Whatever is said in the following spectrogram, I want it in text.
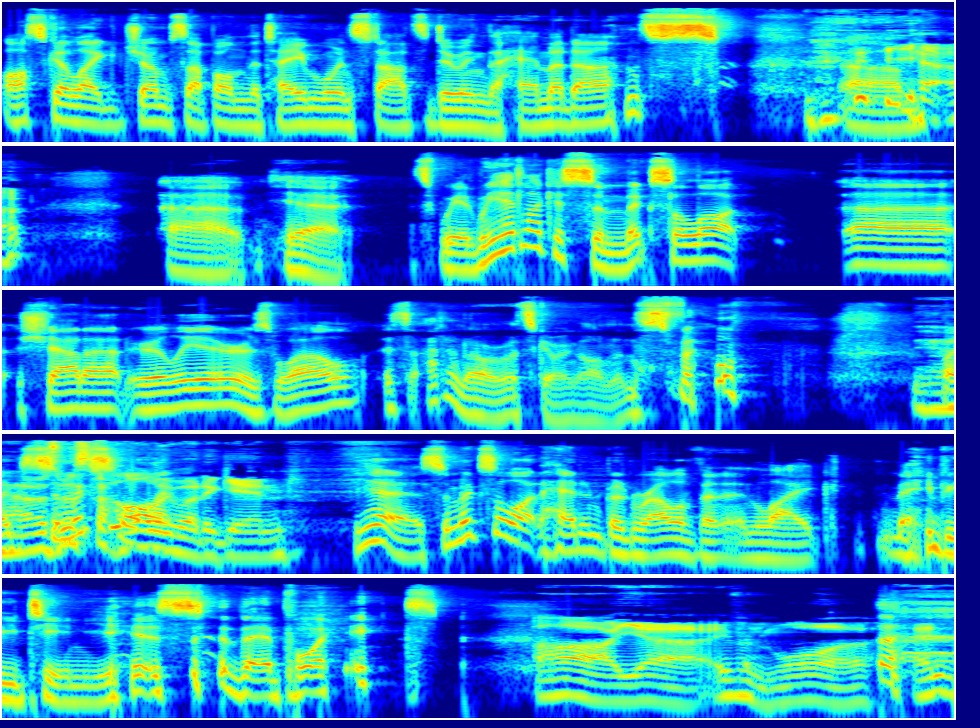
Oscar like jumps up on the table and starts doing the hammer dance. Um, yeah. uh, yeah, it's weird. We had like a Sir Mix-a-Lot uh, shout out earlier as well. It's I don't know what's going on in this film. Yeah, like, it was Mr. Hollywood again. yeah, Sir Mix-a-Lot hadn't been relevant in like maybe ten years at that point. Oh yeah, even more. and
